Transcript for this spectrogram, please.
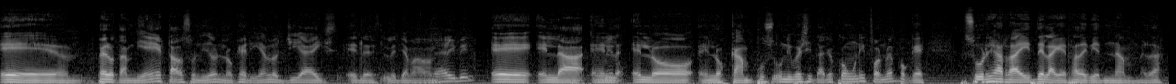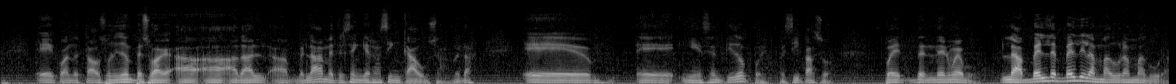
Eh, pero también Estados Unidos no querían los GIs, eh, les, les llamaban eh, en, la, en, en, lo- en los campus universitarios con uniforme porque surge a raíz de la guerra de Vietnam, ¿verdad? Eh, cuando Estados Unidos empezó a, a- a- a dar, a, ¿verdad? A meterse en guerra sin causa, ¿verdad? Eh, eh, y en ese sentido, pues, pues sí pasó. Pues de, de nuevo, las verdes verdes y las maduras maduras.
